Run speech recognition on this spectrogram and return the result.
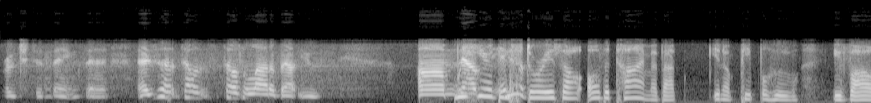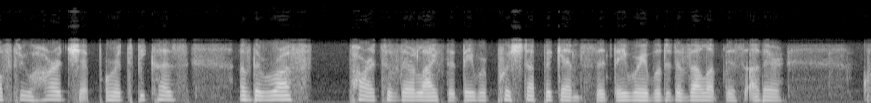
approach to things. And, and it tells tells a lot about you. Um, we now, hear these the, stories all, all the time about you know people who evolve through hardship, or it's because of the rough parts of their life that they were pushed up against that they were able to develop this other qu-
